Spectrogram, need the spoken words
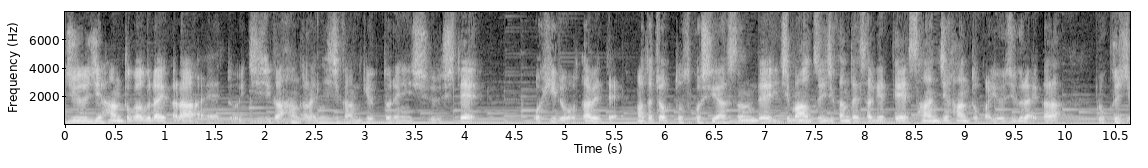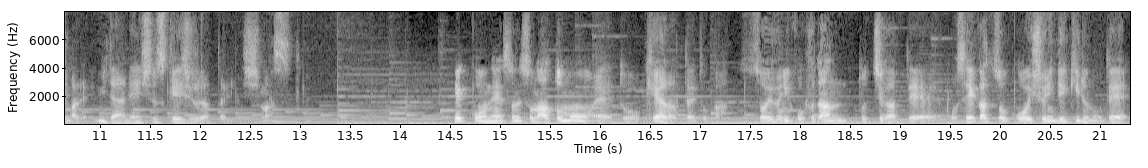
10時半とかぐらいから、えー、と1時間半から2時間ギュッと練習してお昼を食べてまたちょっと少し休んで一番暑い時間帯下げて3時半とか4時ぐらいから6時までみたいな練習スケジュールだったりします。結構ね、そのその後も、えーと、ケアだったりとか、そういうふうにこう普段と違ってこう生活をこう一緒にできるので、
